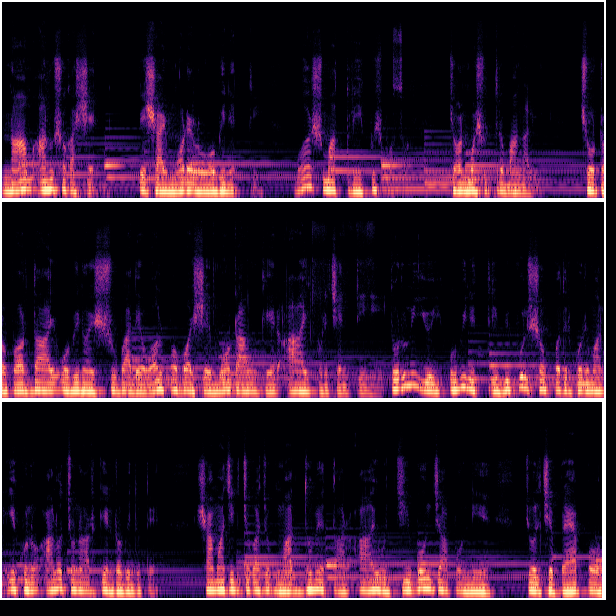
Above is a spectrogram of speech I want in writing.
নাম আনুশকা সেন, পেশায় মডেল ও অভিনেত্রী, বয়স মাত্র একুশ বছর, জন্মসূত্র বাঙালি। ছোট পর্দায় অভিনয়ের সুবাদে অল্প বয়সে মোটা অঙ্কের আয় করেছেন তিনি। তরুণী ওই অভিনেত্রী বিপুল সম্পদের পরিমাণ এখনও আলোচনার কেন্দ্রবিন্দুতে। সামাজিক যোগাযোগ মাধ্যমে তার আয় ও জীবনযাপন নিয়ে চলছে ব্যাপক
